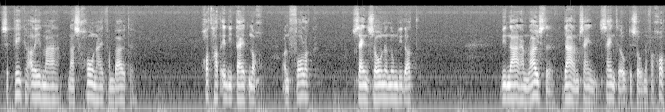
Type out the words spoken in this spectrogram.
Ze keken alleen maar naar schoonheid van buiten. God had in die tijd nog een volk, zijn zonen noemde hij dat, die naar hem luisteren. Daarom zijn, zijn ze ook de zonen van God.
